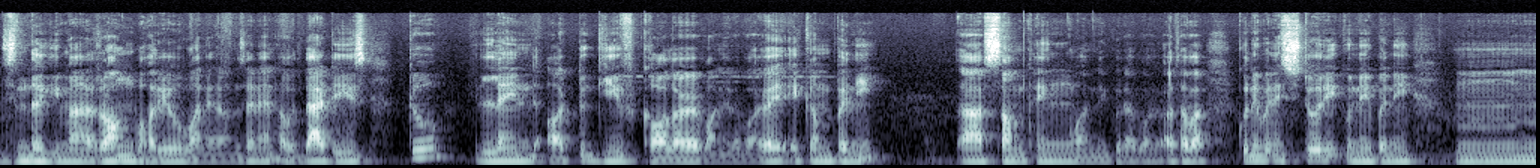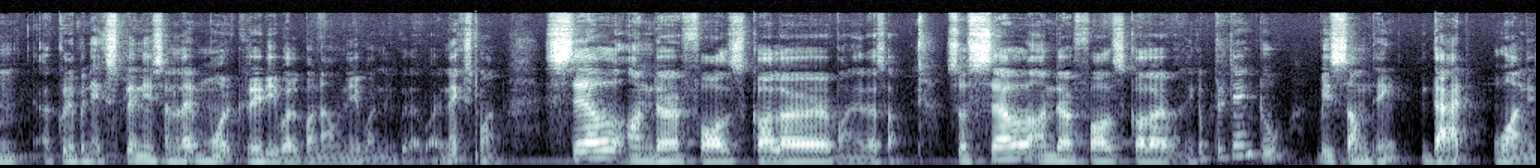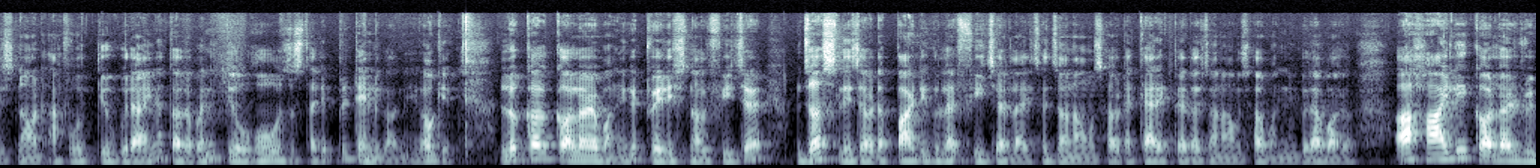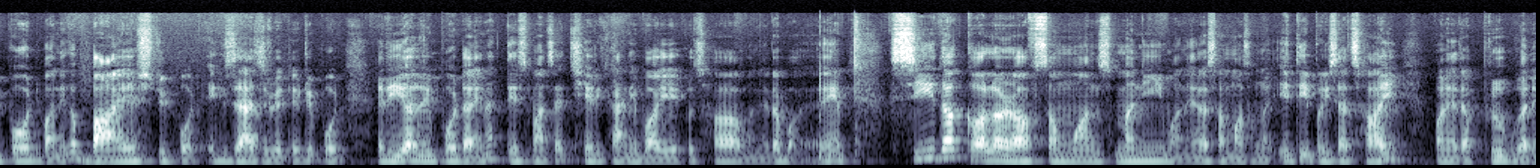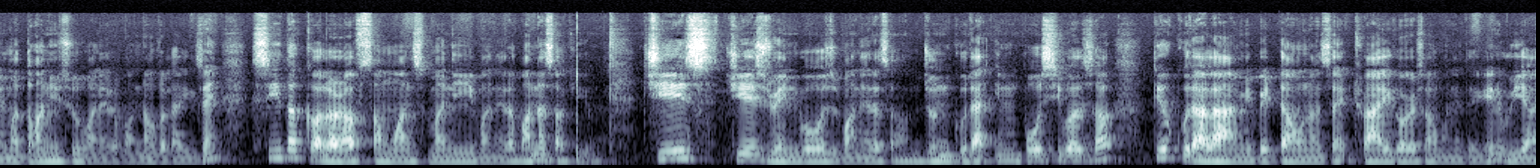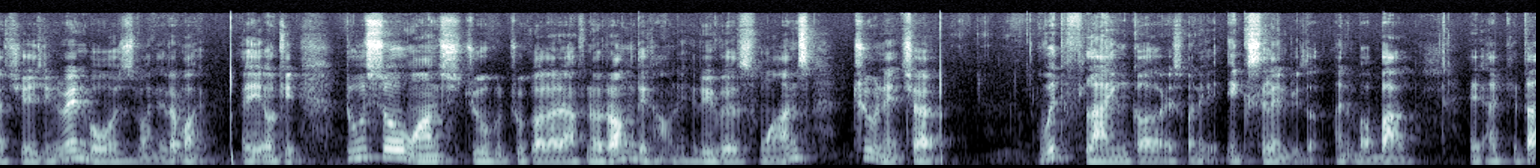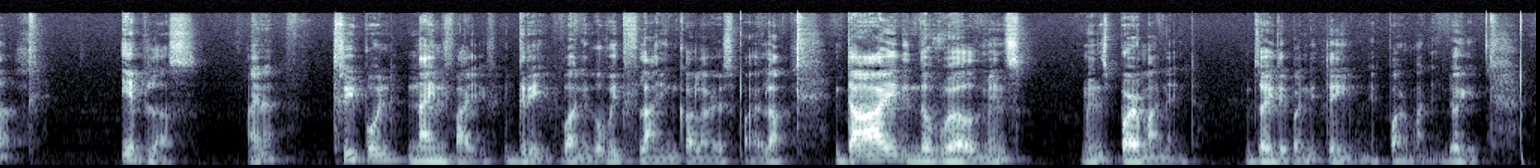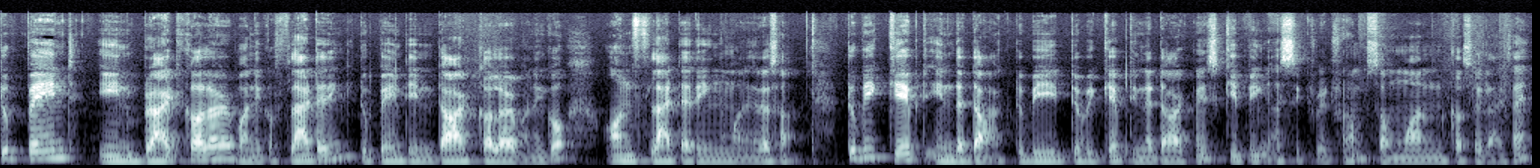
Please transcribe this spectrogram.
जिन्दगीमा रङ भर्यो भनेर हुन्छ नि होइन that is to lend to give colour भनेर भयो है कम्पनी समथिङ भन्ने कुरा भयो अथवा कुनै पनि स्टोरी कुनै पनि कुनै पनि एक्सप्लेनेसनलाई मोर क्रेडिबल बनाउने भन्ने कुरा भयो। Next one sell under false colour भनेर छ। So sell under false colour भनेको pretend to be something that one is not आफू त्यो कुरा होइन तर पनि त्यो हो जसरी प्रिटेन्ड गर्ने। ओके लोकल कलर भनेको ट्रेडिसनल फिचर जसले चाहिँ एउटा पार्टिकुलर फिचरलाई चाहिँ जनाउँछ एउटा क्यारेक्टरलाई जनाउँछ भन्ने कुरा भयो। अ हाइली कलर रिपोर्ट भनेको bias report exaggerated report real report होइन त्यसमा चाहिँ छेडखानी भइएको छ भनेर भयो है। See the colour of someone's money भनेर मसँग यति पैसा छ है। भनेर प्रुभ गरेँ म धनी छु भनेर भन्नको लागि चाहिँ see the colour of someone's money भनेर भन्न सकियो। चेज चेज रेनबोज भनेर छ। जुन कुरा इम्पोसिबल छ त्यो कुरालाई हामी भेट्टाउन चाहिँ ट्राई गर्छौँ भनेदेखि वी आर चेजिङ रेनबोज भनेर भयो। है okay to show one's true true colour आफ्नो रङ देखाउने reveals one's true nature with flying colours भनेको एक्सिलेन्ट रिजल्ट होइन बब्बाल। ए के त ए प्लस होइन? Three point nine five grade भनेको विथ फ्लाइङ कलर्स भयो ल। Dyed in the world means means permanent जहिले पनि त्यही हुने permanent okay to paint in bright colour भनेको flattering to paint in dark colour भनेको अनफ्ल्याटरिङ भनेर छ। To be kept in the dark to be to be kept in the dark means keeping a secret from some कसैलाई चाहिँ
